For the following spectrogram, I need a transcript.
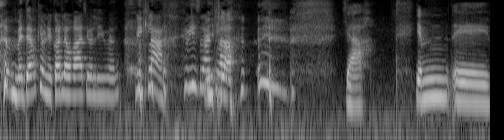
Men derfor kan man jo godt lave radio alligevel. Vi er klar. Vi er så Vi er klar. klar. ja. Jamen, øh,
